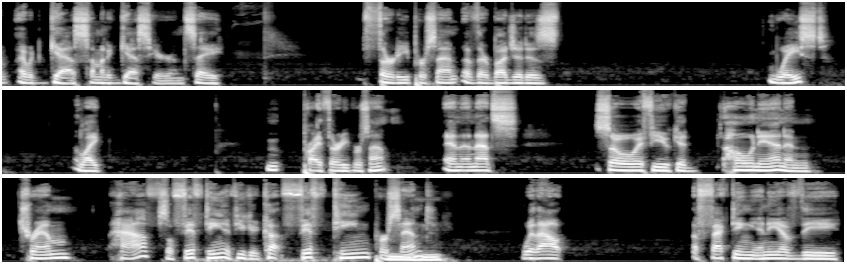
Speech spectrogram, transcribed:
I, I would guess, I'm going to guess here and say 30% of their budget is waste, like probably 30%. And, and that's so if you could hone in and trim half, so 15, if you could cut 15% Mhm. without affecting any of the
